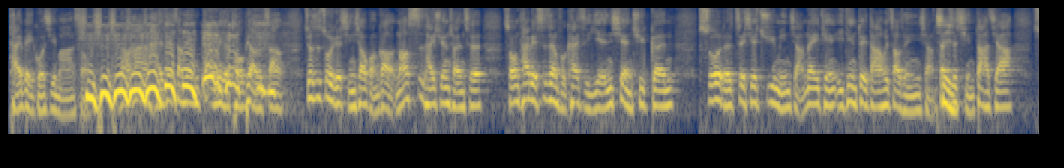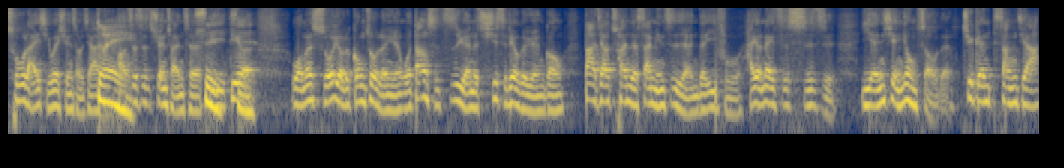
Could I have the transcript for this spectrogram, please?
台北国际马拉松，然后他还在上面盖那个投票的章，就是做一个行销广告。然后四台宣传车从台北市政府开始沿线去跟所有的这些居民讲，那一天一定对大家会造成影响，但是请大家出来一起为选手加油。对好，这是宣传车。第一，第二是。我们所有的工作人员，我当时支援了七十六个员工，大家穿着三明治人的衣服，还有那只狮子，沿线用走的去跟商家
